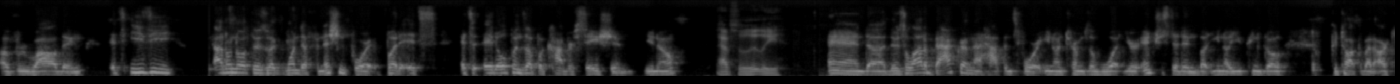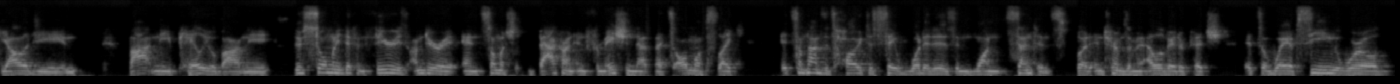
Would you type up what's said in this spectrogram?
of rewilding. It's easy I don't know if there's like one definition for it, but it's it's it opens up a conversation, you know. Absolutely. And uh, there's a lot of background that happens for it, you know, in terms of what you're interested in. But you know, you can go, could talk about archaeology and botany, paleobotany. There's so many different theories under it, and so much background information that it's almost like it's sometimes it's hard to say what it is in one sentence. But in terms of an elevator pitch, it's a way of seeing the world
